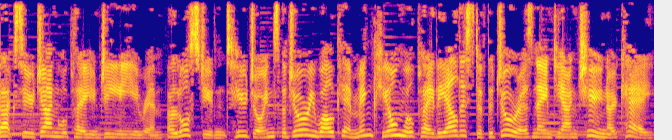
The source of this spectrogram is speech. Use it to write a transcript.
Bak Soo-jang will play Yoon Ji-rim, a law student who joins the jury while Kim Mi-kyung will play the eldest of the jurors named Yang Chun-ok.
